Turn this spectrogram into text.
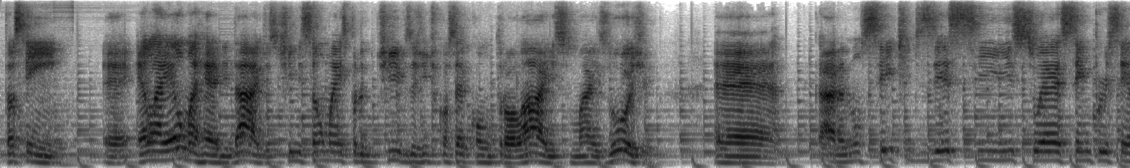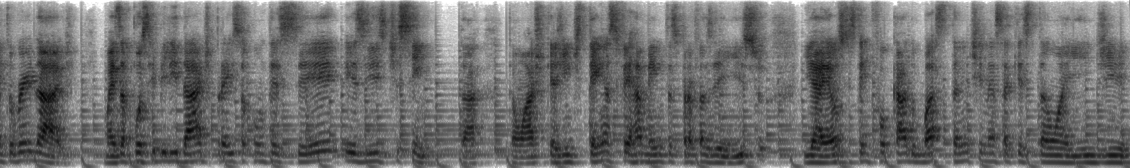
Então assim, é, ela é uma realidade, os times são mais produtivos, a gente consegue controlar isso mais hoje. É, cara, não sei te dizer se isso é 100% verdade, mas a possibilidade para isso acontecer existe sim, tá? Então acho que a gente tem as ferramentas para fazer isso e a Elsys tem focado bastante nessa questão aí de,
